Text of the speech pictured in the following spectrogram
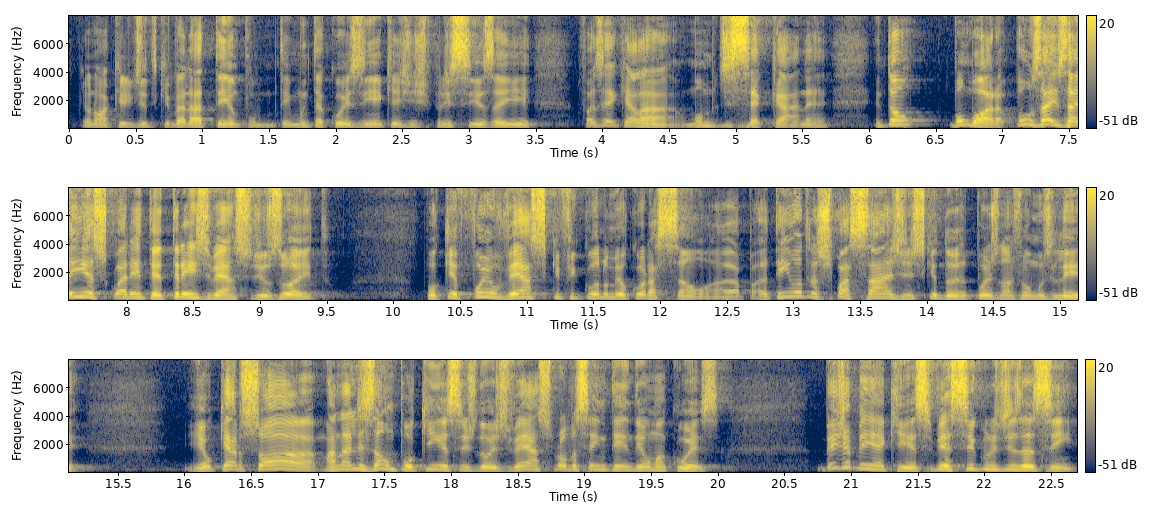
porque eu não acredito que vai dar tempo. Tem muita coisinha que a gente precisa aí fazer aquela, vamos dissecar, né? Então, vamos embora. Vamos usar Isaías 43, verso 18, porque foi o verso que ficou no meu coração. Tem outras passagens que depois nós vamos ler. E eu quero só analisar um pouquinho esses dois versos para você entender uma coisa. Veja bem aqui, esse versículo diz assim:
